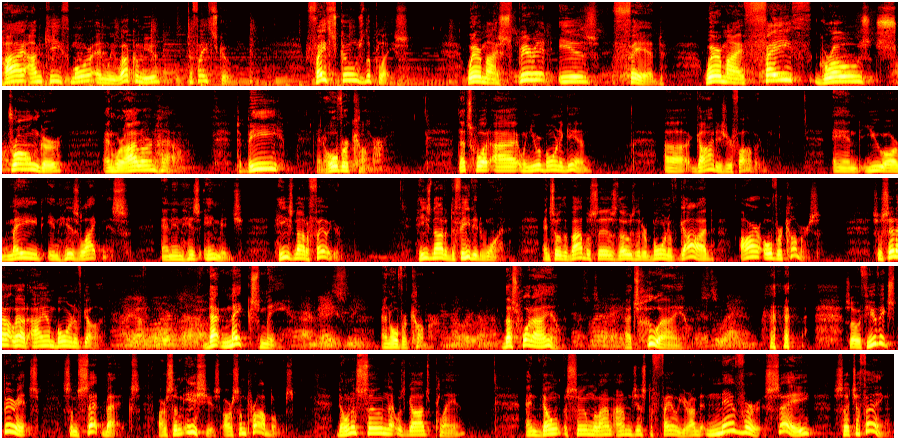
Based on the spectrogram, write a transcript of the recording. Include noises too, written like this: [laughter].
Hi, I'm Keith Moore, and we welcome you to Faith School. Faith School's the place where my spirit is fed, where my faith grows stronger, and where I learn how to be an overcomer. That's what I, when you were born again, uh, God is your Father and you are made in His likeness and in His image, He's not a failure. He's not a defeated one. And so the Bible says those that are born of God are overcomers. So say out loud, I am born of God. Born of God. That makes me, That makes me an overcomer. an overcomer. That's what That's what I am. That's who I am. That's who I am. [laughs] So if you've experienced some setbacks or some issues or some problems, don't assume that was God's plan. And don't assume, well, I'm, I'm just a failure. I'm, never say such a thing.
